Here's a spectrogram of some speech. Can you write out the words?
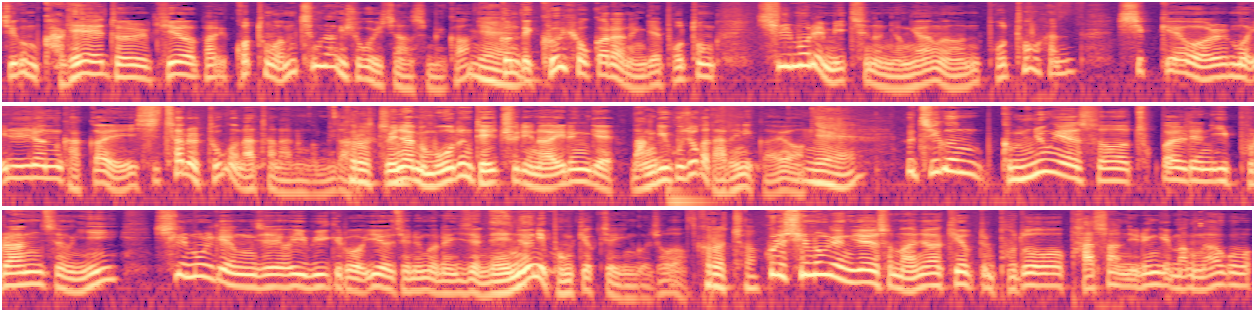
지금 가게들 기업의 고통 엄청나게 주고 있지 않습니까? 예. 그런데 그 효과라는 게 보통 실물에 미치는 영향은 보통 한 10개월 뭐 1년 가까이 시차를 두고 나타나는 겁니다. 그렇죠. 왜냐하면 모든 대출이나 이런 게 만기 구조가 다르니까요. 예. 그 지금 금융에서 촉발된 이 불안정이 실물 경제의 위기로 이어지는 거는 이제 내년이 본격적인 거죠. 그렇죠. 그리고 실물 경제에서 만약 기업들 부도 파산 이런 게 막 나고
